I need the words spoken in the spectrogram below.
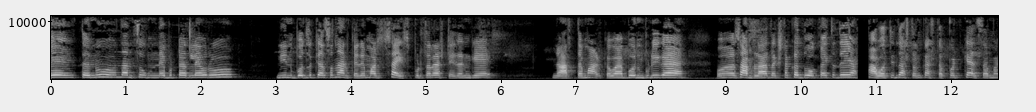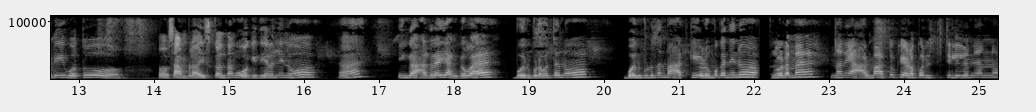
ಏ ತನು, ನಾನು ಸುಮ್ಮನೆ ಬಿಟ್ಟಾರ್ಲೆ ಅವರು. ನಿನ್ ಬದಲು ಕೆಲಸ ನನ್ನ ಕಡೆ ಮಾಡಿಸಿ ಸಾಯಿಸ್ಬಿಡ್ತಾರೆ ಅಷ್ಟೇ ನನಗೆ. ಅರ್ಥ ಮಾಡ್ಕವ ಬಂದ್ಬಿಡೀಗ ಸಂಬಳ ಆದ ತಕ್ಷಣ ಕದ್ದು ಹೋಗ್ತಾಯ್ತದೆ. ಅವತ್ತಿಂದ ಅಷ್ಟೊಂದು ಕಷ್ಟಪಟ್ಟು ಕೆಲಸ ಮಾಡಿ ಇವತ್ತು ಸಂಬಳ ಇಸ್ಕೊಂಡಂಗೆ ಹೋಗಿದ್ಯಲ್ಲ ನೀನು? ಆ? ಹಿಂಗಾದ್ರೆ ಹೆಂಗವ ಬಂದ್ಬಿಡವತ್ತನು? ಬಂದ್ಬಿಡು ನನ್ನ ಮಾತು ಕೇಳು ಮಗ ನೀನು. ನೋಡಮ್ಮ, ನಾನು ಯಾರ ಮಾತು ಕೇಳೋ ಪರಿಸ್ಥಿತಿ ಇಲ್ಲ ನಾನು.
